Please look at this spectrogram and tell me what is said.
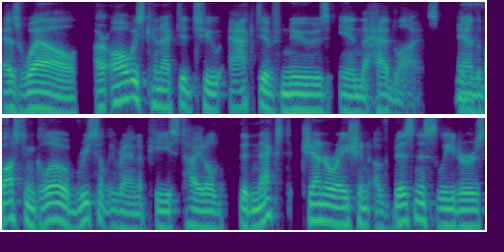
as well are always connected to active news in the headlines. Yes. And the Boston Globe recently ran a piece titled The Next Generation of Business Leaders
